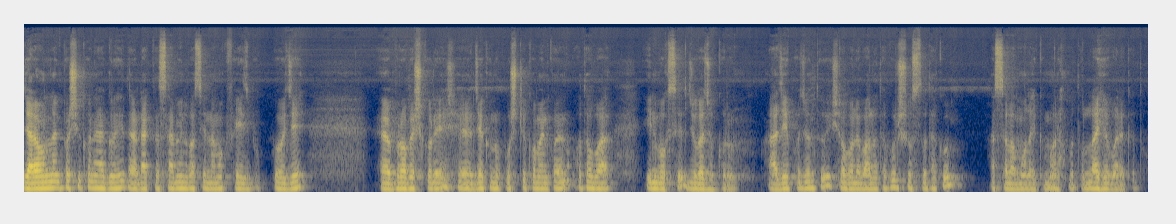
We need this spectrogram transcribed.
যারা অনলাইন প্রশিক্ষণে আগ্রহী, তারা ডাক্তার সামিল বাসির নামক ফেসবুক পেজে প্রবেশ করে যে কোনো পোস্টে কমেন্ট করেন অথবা ইনবক্সে যোগাযোগ করুন। আজ এই পর্যন্তই। সকলে ভালো থাকুন, সুস্থ থাকুন। আসসালামু আলাইকুম রহমতুল্লাহি বারাকাতু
